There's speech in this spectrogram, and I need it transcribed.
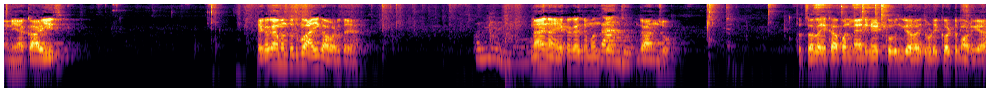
आणि या काळीज. हे का काय म्हणतात तू आई आवडतं या. नाही नाही हे का काहीतरी म्हणतात? गांजो. तर चला हे का आपण मॅरिनेट करून घेऊया थोडे कट मारूया.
